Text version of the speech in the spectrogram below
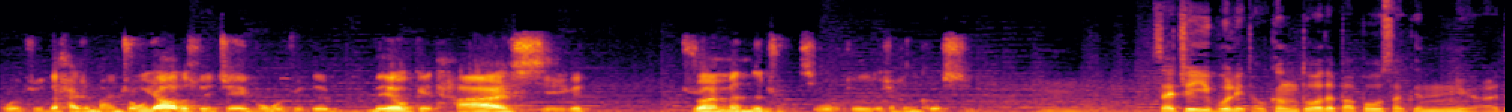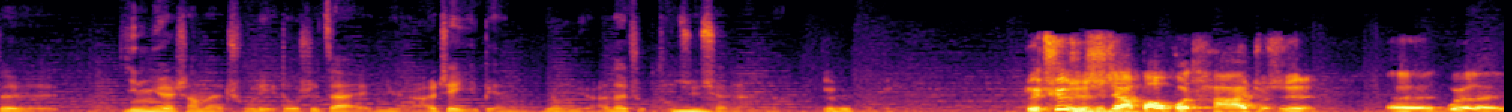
我觉得还是蛮重要的，所以这一部我觉得没有给他写一个专门的主题，我觉得也是很可惜。嗯，在这一部里头，更多的 Barbosa 跟女儿的音乐上的处理都是在女儿这一边用女儿的主题去渲染的。对对对对，对，确实是这样。包括他就是，呃，为了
